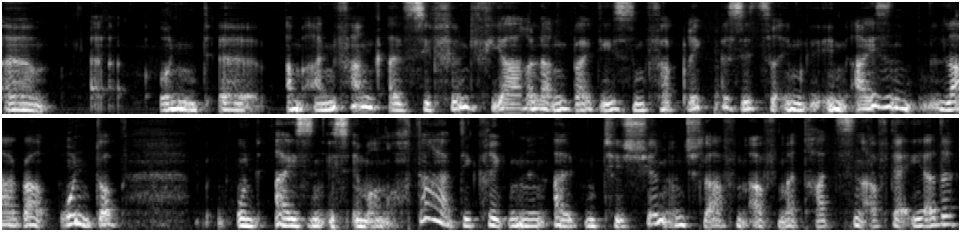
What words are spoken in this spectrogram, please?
Ähm, äh, und äh, am Anfang, als sie fünf Jahre lang bei diesem Fabrikbesitzer im, im Eisenlager unter und Eisen ist immer noch da. Die kriegen einen alten Tischchen und schlafen auf Matratzen auf der Erde.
